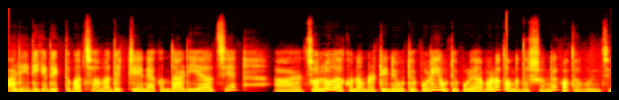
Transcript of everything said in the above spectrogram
আর এইদিকে দেখতে পাচ্ছ আমাদের ট্রেন এখন দাঁড়িয়ে আছে। আর চলো, এখন আমরা ট্রেনে উঠে পড়ি, উঠে পড়ে আবারও তোমাদের সঙ্গে কথা বলছি।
